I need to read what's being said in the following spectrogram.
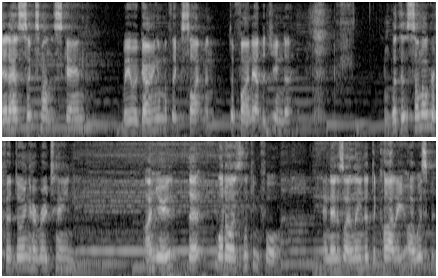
at our six month scan, we were going in with excitement to find out the gender. With the sonographer doing her routine, I knew that what I was looking for. And then as I leaned into Kylie, I whispered,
